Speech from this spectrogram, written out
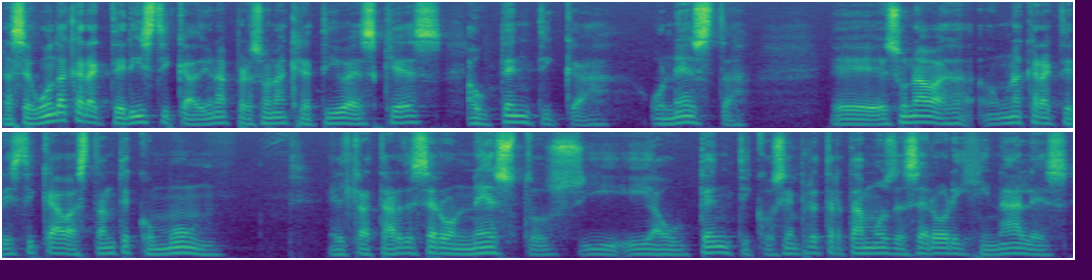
La segunda característica de una persona creativa es que es auténtica, honesta. Eh, es una, una característica bastante común el tratar de ser honestos y, auténticos, siempre tratamos de ser originales,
